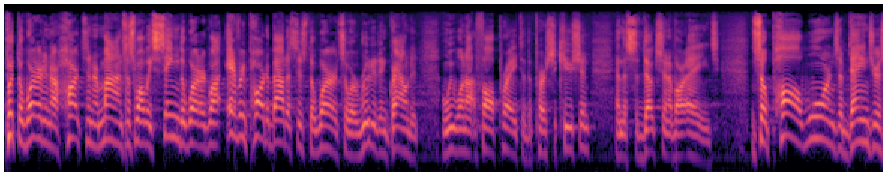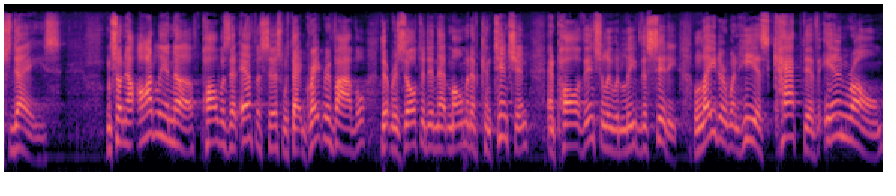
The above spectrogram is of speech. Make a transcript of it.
put the word in our hearts and our minds. That's why we sing the word. Why every part about us is the word. So we're rooted and grounded, and we will not fall prey to the persecution and the seduction of our age. And so Paul warns of dangerous days. And so now, oddly enough, Paul was at Ephesus with that great revival that resulted in that moment of contention, and Paul eventually would leave the city. Later, when he is captive in Rome,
